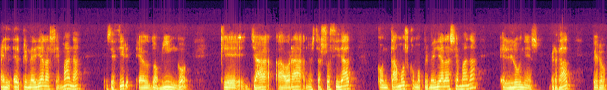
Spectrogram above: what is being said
el primer día de la semana, es decir, el domingo, que ya ahora nuestra sociedad contamos como primer día de la semana el lunes, ¿verdad? Pero,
